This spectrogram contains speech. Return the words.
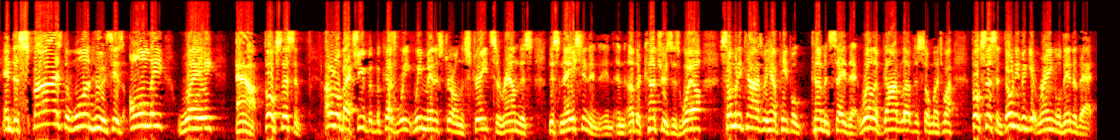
and despised the one who is his only way out. Folks, listen. I don't know about you, but because we, we minister on the streets around this, this nation and, and, and other countries as well, so many times we have people come and say that. Well, if God loved us so much, why? Folks, listen, don't even get wrangled into that.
